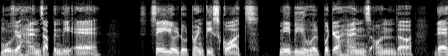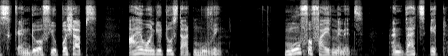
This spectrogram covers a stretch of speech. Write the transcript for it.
move your hands up in the air. Say you'll do 20 squats. Maybe you will put your hands on the desk and do a few push ups. I want you to start moving. Move for five minutes, and that's it.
